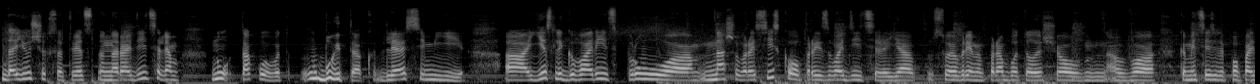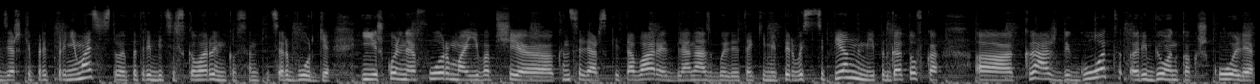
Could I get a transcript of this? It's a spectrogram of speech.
дающих, соответственно, родителям, ну, такой вот убыток для семьи. А, если говорить про нашего российского производителя, я в свое время поработала еще в Комитете по поддержке предпринимательства и потребительского рынка в Санкт-Петербурге, и школьная форма, и вообще канцелярские товары для нас были такими первостепенными, и подготовка а, каждый год ребенка к школе,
